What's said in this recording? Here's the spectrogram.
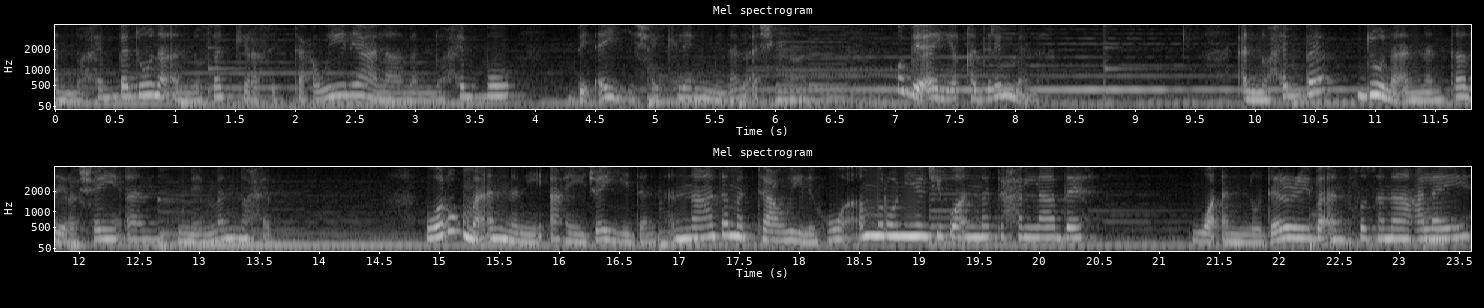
أن نحب دون أن نفكر في التعويل على من نحب بأي شكل من الأشكال وبأي قدر منه أن نحب دون أن ننتظر شيئا ممن نحب. ورغم أنني أعي جيدا أن عدم التعويل هو أمر يجب أن نتحلى به وأن ندرب أنفسنا عليه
